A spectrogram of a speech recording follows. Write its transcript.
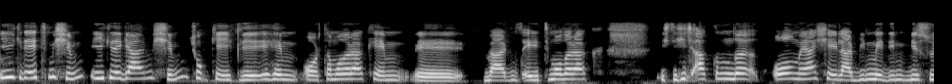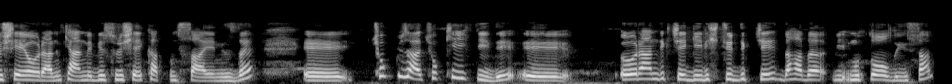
İyi ki de etmişim, iyi ki de gelmişim. Çok keyifli hem ortam olarak hem e, verdiğiniz eğitim olarak. işte hiç aklımda olmayan şeyler, bilmediğim bir sürü şey öğrendim. Kendime bir sürü şey kattım sayenizde. E, çok güzel, çok keyifliydi. E, öğrendikçe, geliştirdikçe daha da bir mutlu oldu insan.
